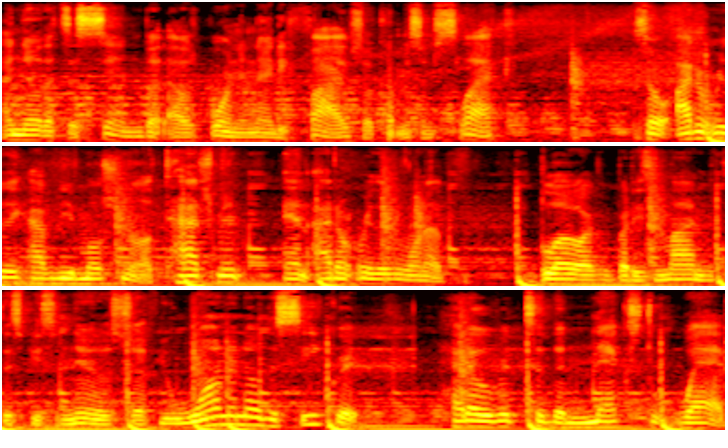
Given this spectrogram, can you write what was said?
I know that's a sin, but I was born in 95, so cut me some slack. So I don't really have the emotional attachment, and I don't really want to blow everybody's mind with this piece of news. So if you want to know the secret, head over to the next web,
